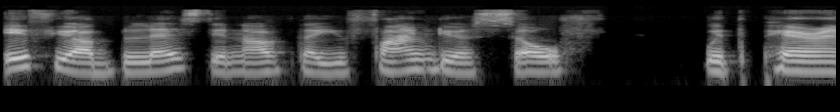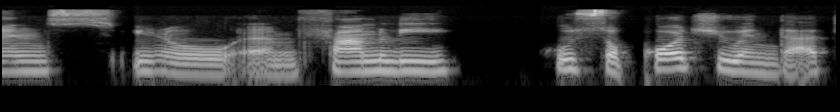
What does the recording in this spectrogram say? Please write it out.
if you are blessed enough that you find yourself with parents, you know, um, family who support you in that,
